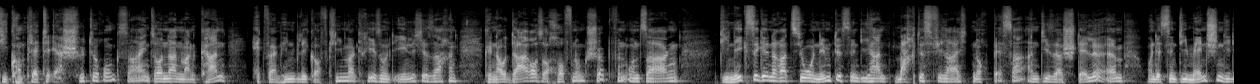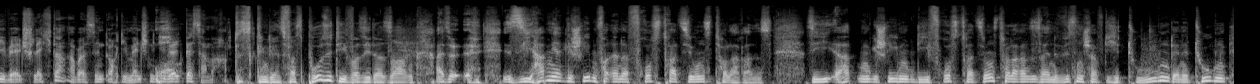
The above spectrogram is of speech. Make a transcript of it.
die komplette Erschütterung sein, sondern man kann, etwa im Hinblick auf Klimakrise und ähnliche Sachen, genau daraus auch Hoffnung schöpfen und sagen, die nächste Generation nimmt es in die Hand, macht es vielleicht noch besser an dieser Stelle. Ähm, und es sind die Menschen, die die Welt schlechter, aber es sind auch die Menschen, die oh, die Welt besser machen. Das klingt jetzt fast positiv, was Sie da sagen. Also äh, Sie haben ja geschrieben von einer Frustrationstoleranz. Sie hatten geschrieben, die Frustrationstoleranz ist eine wissenschaftliche Tugend, eine Tugend,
